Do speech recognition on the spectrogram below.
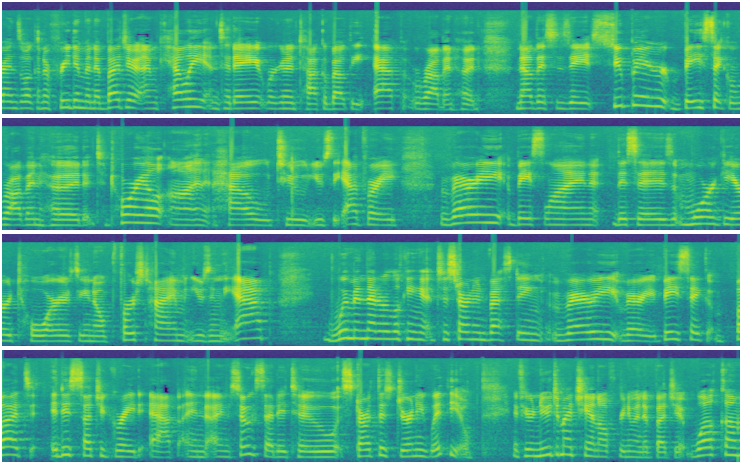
friends, welcome to Freedom in a Budget. I'm Kelly and today we're going to talk about the app Robinhood. Now this is a super basic Robinhood tutorial on how to use the app very, very baseline. This is more geared towards, you know, first time using the app women that are looking at to start investing very very basic but it is such a great app and i'm so excited to start this journey with you. If you're new to my channel freedom in a budget welcome.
